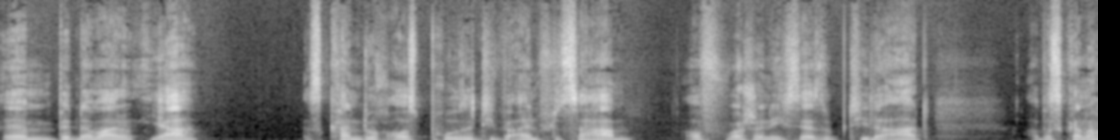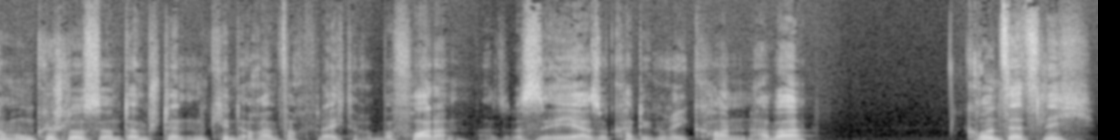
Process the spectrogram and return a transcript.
ähm, bin der Meinung, ja, es kann durchaus positive Einflüsse haben, auf wahrscheinlich sehr subtile Art, aber es kann auch im Umkehrschluss unter Umständen ein Kind auch einfach vielleicht auch überfordern. Also, das ist eher so Kategorie Con. Aber grundsätzlich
